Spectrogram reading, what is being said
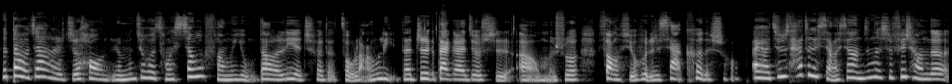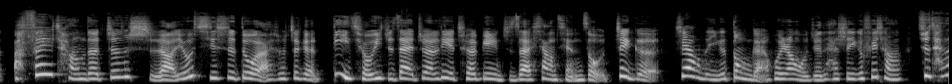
那到站了之后，人们就会从厢房涌到了列车的走廊里。那这个大概就是啊，我们说放学或者是下课的时候。哎呀，就是他这个想象真的是非常的啊，非常的真实啊。尤其是对我来说，这个地球一直在转，列车便一直在向前走，这个这样的一个动感，会让我觉得它是一个非常，就是它的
